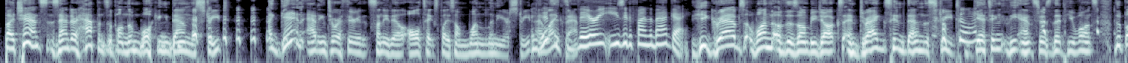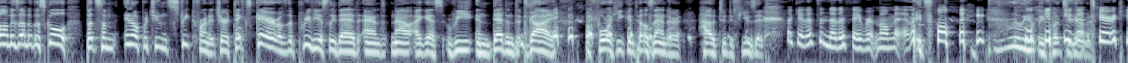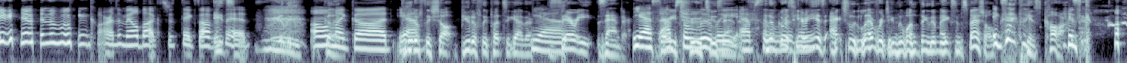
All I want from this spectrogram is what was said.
By chance, Xander happens upon them walking down the street, again adding to our theory that Sunnydale all takes place on one linear street. I It is. like it's that. very easy to find the bad guy. He grabs one of the zombie jocks and drags him down the oh, street, Oh, getting the answers that he wants. The bomb is under the school, but some inopportune street furniture takes care of the previously dead and now, I guess, re-indeadened guy before he can tell Xander how to defuse it. Okay, that's another favorite moment. And It's all like, Brilliantly put he's together. He's interrogating him in the moving car, and the mailbox just takes off his It's head. really Oh good. my god! Yeah. Beautifully shot, beautifully put together. Yeah. Very Xander. Yes, Very true to absolutely, And of course, here he is actually leveraging the one thing that makes him special. Exactly. His car. His car.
